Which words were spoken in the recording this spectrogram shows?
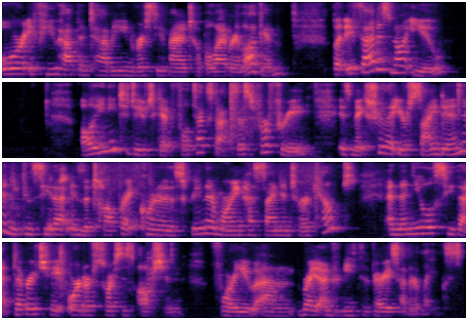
or if you happen to have a University of Manitoba library login. But if that is not you, all you need to do to get full text access for free is make sure that you're signed in and you can see that in the top right corner of the screen there, Maureen has signed into her account. And then you will see that WRHA order sources option for you um, right underneath the various other links.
